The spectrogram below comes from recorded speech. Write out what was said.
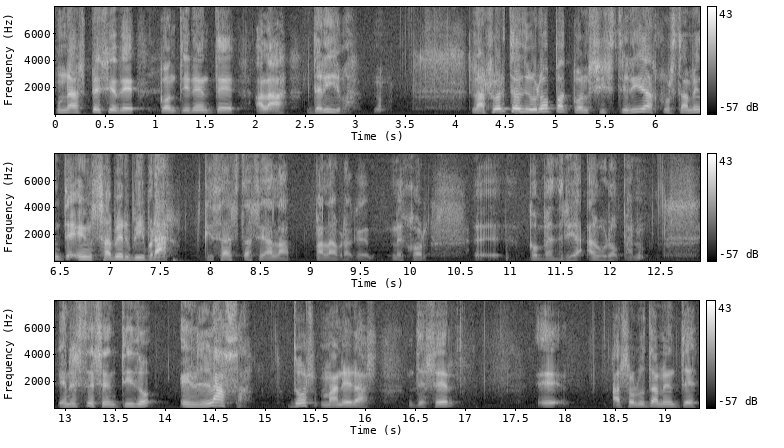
Una especie de continente a la deriva. La suerte de Europa consistiría justamente en saber vibrar. Quizá esta sea la palabra que mejor eh, convendría a Europa. En este sentido, enlaza dos maneras de ser eh, absolutamente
